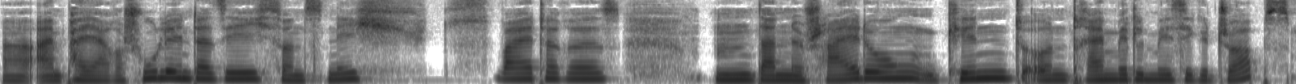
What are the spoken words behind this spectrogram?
äh, ein paar Jahre Schule hinter sich, sonst nichts weiteres. Mm, Dann eine Scheidung, ein Kind und drei mittelmäßige Jobs.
